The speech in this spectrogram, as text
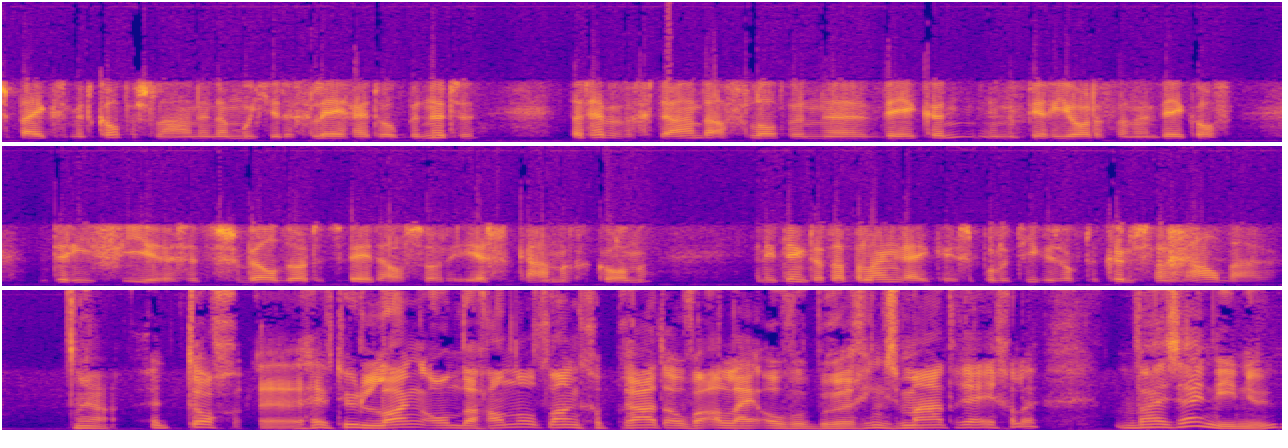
spijkers met koppen slaan en dan moet je de gelegenheid ook benutten. Dat hebben we gedaan de afgelopen uh, weken. In een periode van een week of drie, vier is het zowel door de Tweede als door de Eerste Kamer gekomen. En ik denk dat dat belangrijk is. Politiek is ook de kunst van het haalbare. Ja, toch uh, heeft u lang onderhandeld, lang gepraat over allerlei overbruggingsmaatregelen. Waar zijn die nu?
